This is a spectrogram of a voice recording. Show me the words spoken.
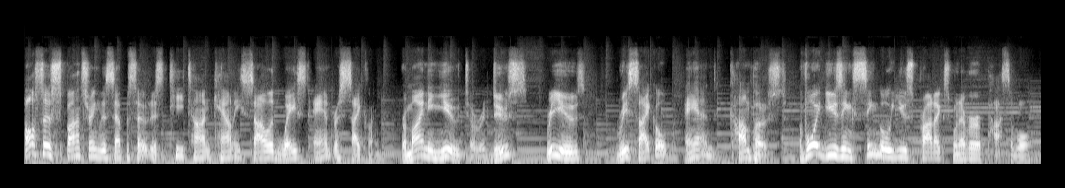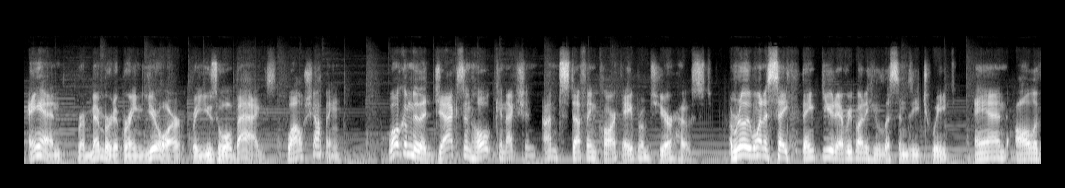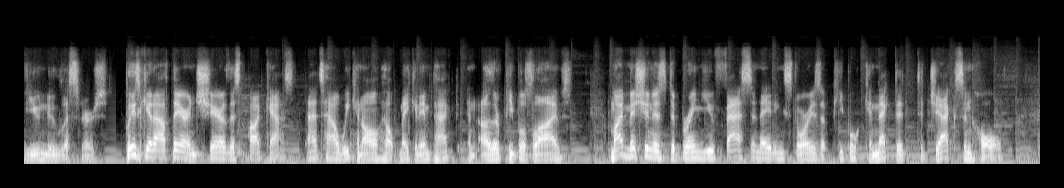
Also sponsoring this episode is Teton County Solid Waste and Recycling, reminding you to reduce, reuse, recycle, and compost. Avoid using single use products whenever possible, and remember to bring your reusable bags while shopping. Welcome to the Jackson Hole Connection. I'm Stephan Clark Abrams, your host. I really want to say thank you to everybody who listens each week and all of you new listeners. Please get out there and share this podcast. That's how we can all help make an impact in other people's lives my mission is to bring you fascinating stories of people connected to Jackson Hole.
